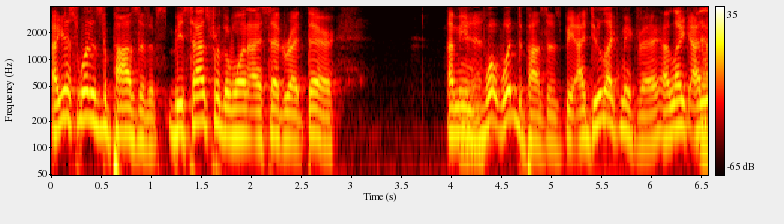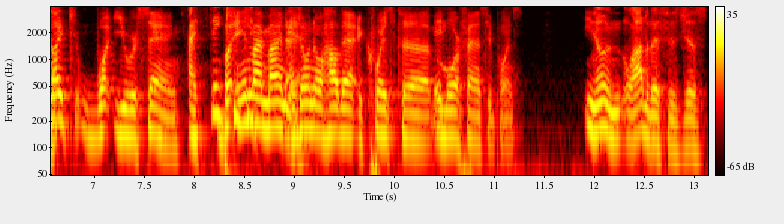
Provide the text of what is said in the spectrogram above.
I guess what is the positives besides for the one I said right there. I mean, Yeah. what would the positives be? I do like McVay. I like I Yeah. like what you were saying, I think, but in can- my mind, I don't know how that equates to It- more fantasy points. You know, and a lot of this is just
